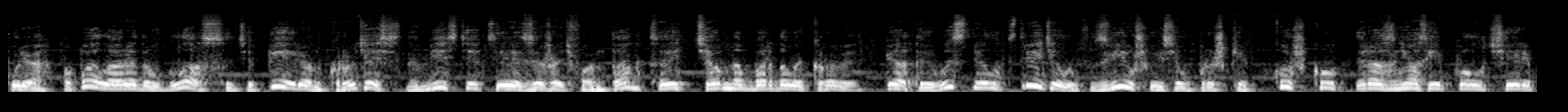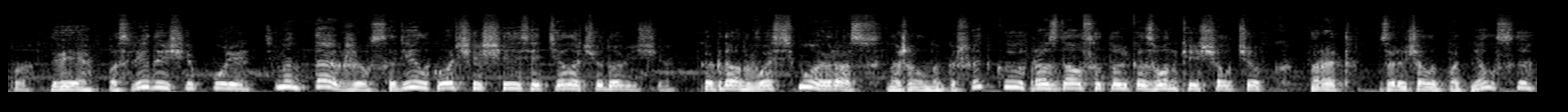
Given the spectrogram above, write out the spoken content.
Пуля попала Реду в глаз, и теперь он, крутясь на месте, селись зажать фонтан своей темно-бордовой крови. Пятый выстрел встретил взвившуюся в прыжке кошку и разнес ей пол черепа. Две последующие пули Семен также всадил корчащееся тело чудовища. Когда он восьмой раз нажал на гашетку, раздался только звонкий щелчок. Ред зарычал и поднялся.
